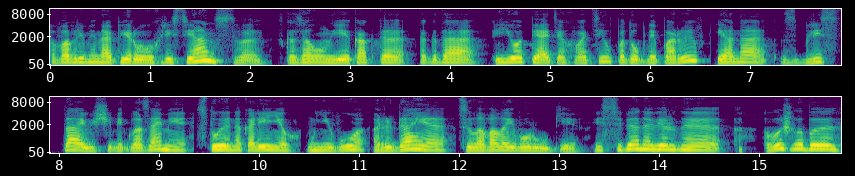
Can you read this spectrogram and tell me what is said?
во времена первого христианства, сказал он ей как-то, когда ее опять охватил подобный порыв, и она с блистающими глазами, стоя на коленях у него, рыдая, целовала его руки. Из себя, наверное, вышла бы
